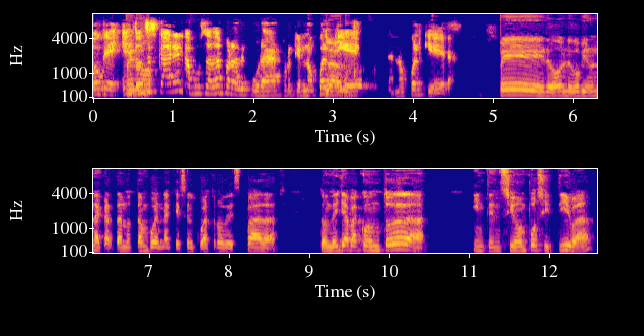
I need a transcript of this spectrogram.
Ok, entonces Karen abusada para depurar, porque no cualquiera, no cualquiera. Pero luego viene una carta no tan buena que es el cuatro de espadas, donde ella va con toda la intención positiva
